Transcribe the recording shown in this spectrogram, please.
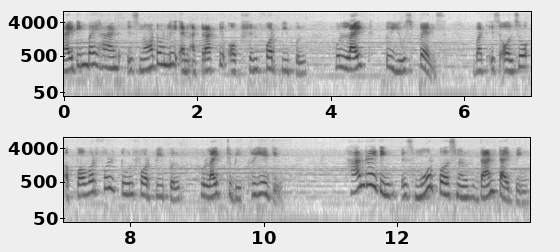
Writing by hand is not only an attractive option for people who like to use pens, but is also a powerful tool for people who like to be creative. Handwriting is more personal than typing,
